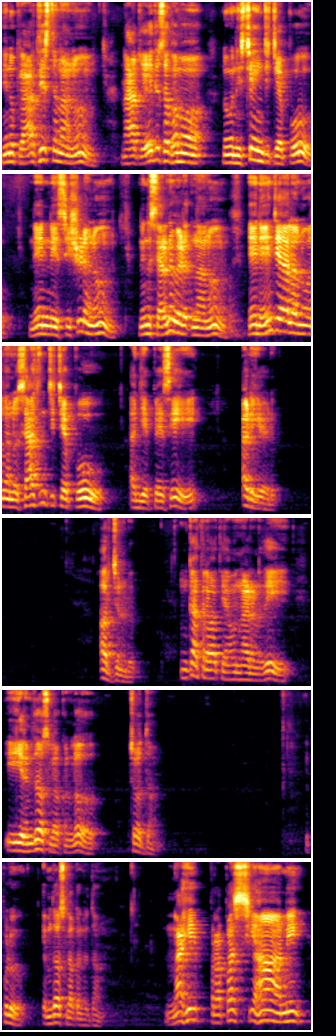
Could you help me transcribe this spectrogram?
నేను ప్రార్థిస్తున్నాను. నాకేది శుభమో నువ్వు నిశ్చయించి చెప్పు. నేను నీ శిష్యుడను నిన్ను శరణు వేడుతున్నాను. నేనేం చేయాలో నువ్వు నన్ను శాసించి చెప్పు. అని చెప్పేసి అడిగాడు అర్జునుడు. ఇంకా తర్వాత ఏమన్నాడన్నది ఈ ఎనిమిదో శ్లోకంలో చూద్దాం. ఇప్పుడు ఎనిమిదో శ్లోకం చూద్దాం. నహి ప్రపశ్యామి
